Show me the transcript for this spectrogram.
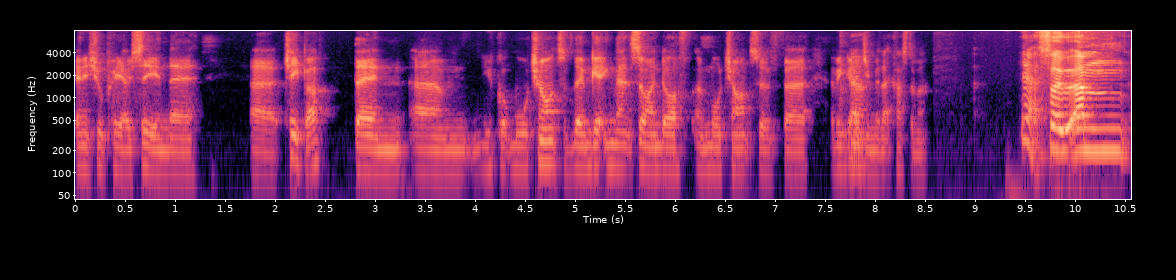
initial POC in there uh, cheaper, then um, you've got more chance of them getting that signed off and more chance of uh, of engaging with that customer. Yeah. So, um,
